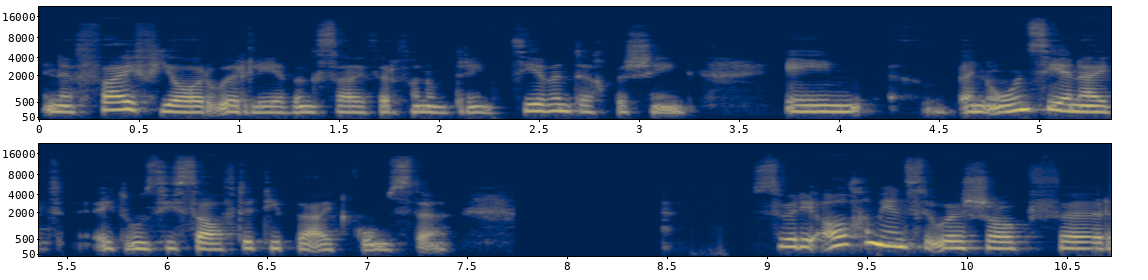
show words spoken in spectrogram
en 'n 5 jaar oorlewingssyfer van omtrent 70% en in ons eenheid het ons dieselfde tipe uitkomste. So die algemeenste oorsaak vir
